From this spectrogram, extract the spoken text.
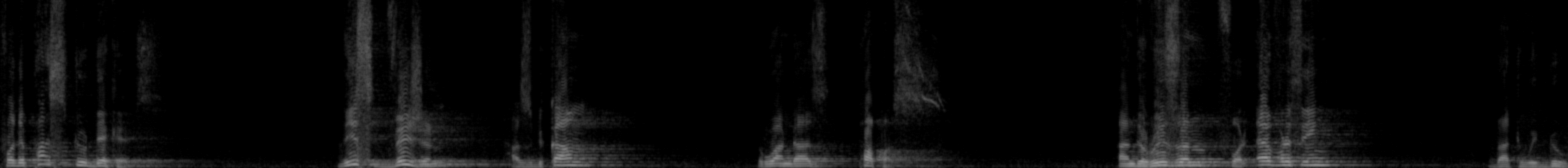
For the past two decades, this vision has become Rwanda's purpose. and the reason for everything that we do.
